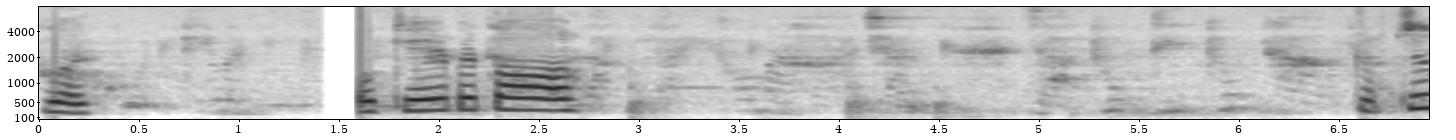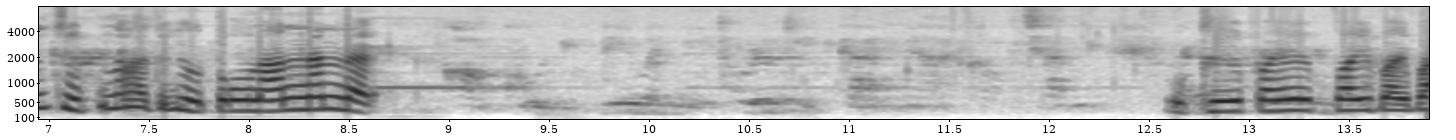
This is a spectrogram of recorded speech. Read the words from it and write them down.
เหนื่อยโอเคไปต่อ จุดสิ้นสุดน่าจะอยู่ตรงนั้นนั่นแหละ โอเคไปไปไปไป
